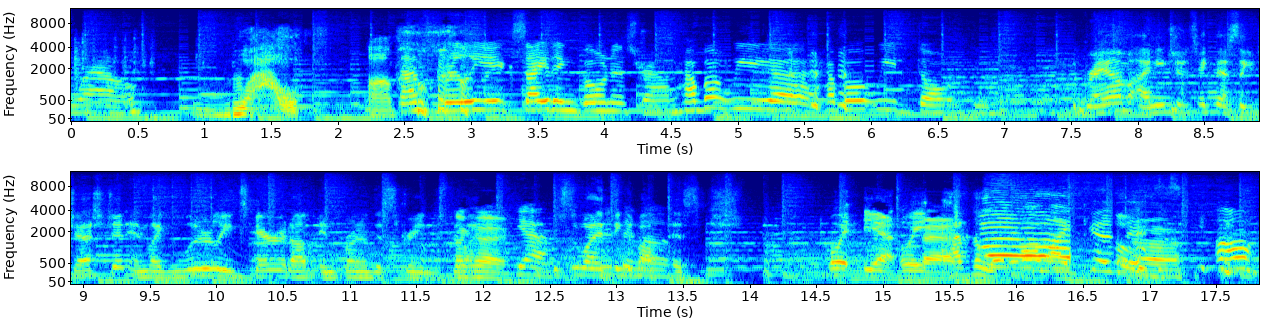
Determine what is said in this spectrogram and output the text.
Wow. Wow. Um, That's really exciting bonus round. How about we uh how about we don't do that? Graham, I need you to take that suggestion and like literally tear it up in front of the screen. Just be like, Okay. Yeah. this is what I think about up. this. Wait, yeah, wait. Bad. Have the Oh my goodness. Oh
